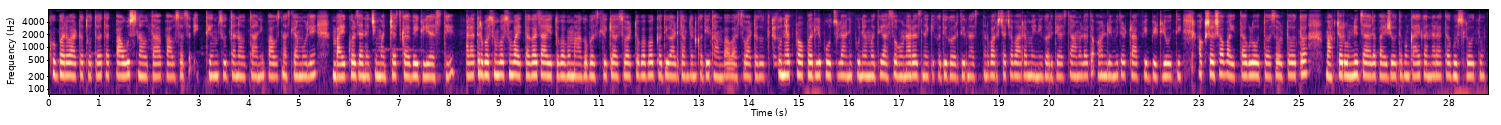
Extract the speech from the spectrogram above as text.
खूप बरं वाटत होतं. त्यात पाऊस नव्हता पावसाचा एक थेंबसुद्धा नव्हता आणि पाऊस नसल्यामुळे बाईकवर जाण्याची मज्जाच काय वेगळी असते. मला तर बसून बसून वैतागच येतो बाबा मागं बसले की असं वाटतं बाबा कधी गाडी थांबते आणि कधी थांबावं असं वाटत होतं. पुण्यात प्रॉपरली पोचलो आणि पुण्यामध्ये असं होणारच नाही की कधी गर्दी नसणार. वर्षाच्या बारा महिने गर्दी असते. आम्हाला तर अनलिमिटेड ट्रॅफिक भेटली होती. अक्षरशः वैतागलो होतं. असं वाटतं होतं मागच्या रोडनीच जायला पाहिजे होतं पण काय करणार आता? घुसलो होतो.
